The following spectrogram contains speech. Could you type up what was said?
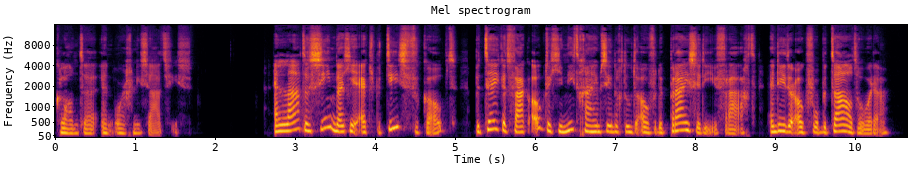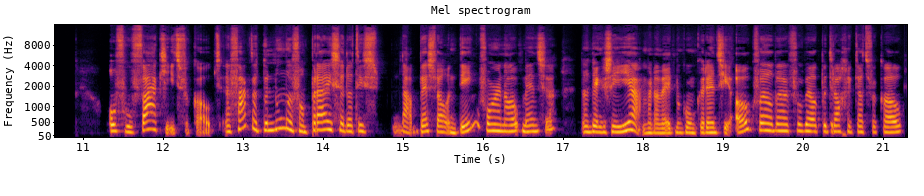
klanten en organisaties. En laten zien dat je expertise verkoopt, betekent vaak ook dat je niet geheimzinnig doet over de prijzen die je vraagt en die er ook voor betaald worden. Of hoe vaak je iets verkoopt. En vaak dat benoemen van prijzen, dat is nou, best wel een ding voor een hoop mensen. Dan denken ze, ja, maar dan weet mijn concurrentie ook wel voor welk bedrag ik dat verkoop.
